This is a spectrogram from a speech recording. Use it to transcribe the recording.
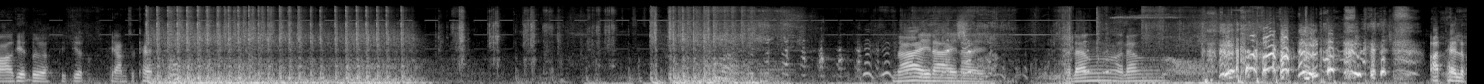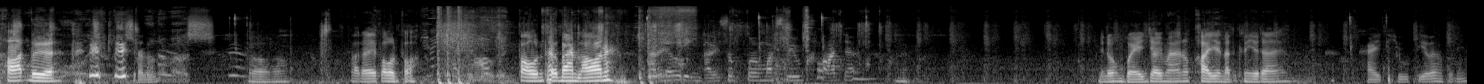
មកទៀតបឺតិចទៀត5 second ណៃណៃណៃអាហ្នឹងអាហ្នឹង អត់ teleport បឺ សិល One of us. អូអត់ទេបងប្អូនបងធ្វើបានល្អណាស់ Loading. អានេះ super massive clutch ហ្នឹង មនុស្សវែងចុយមកនោះភ័យអាណិតគ្នាដែរ ហើយ Q ទៀតហ្នឹងបងនេះ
